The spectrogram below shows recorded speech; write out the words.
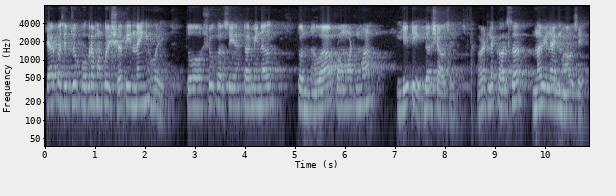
ત્યાર પછી જો પ્રોગ્રામમાં કોઈ ક્ષતિ નહીં હોય, તો શું કરશે ટર્મિનલ તો નવા ફોર્મેટમાં લીટી દર્શાવશે. હવે એટલે કર્સર નવી લાઇનમાં આવશે.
